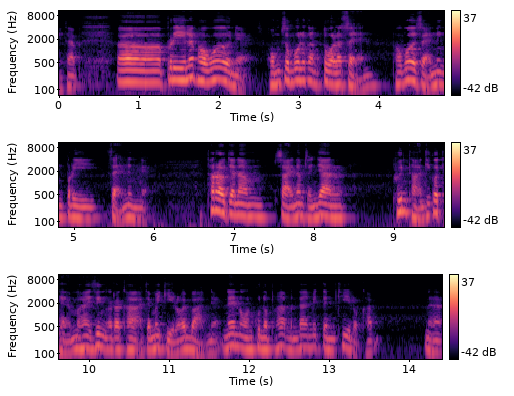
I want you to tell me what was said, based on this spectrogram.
นะครับปรีและ power เนี่ย ผมสมมติแล้วกันตัวละแสน power แสนหนึ่งปรีแสนหนึ่งเนี่ย ถ้าเราจะนำสายนำสัญญาณพื้นฐานที่เขาแถมมาให้ซึ่งราคาอาจจะไม่กี่ร้อยบาทเนี่ยแน่นอนคุณภาพมันได้ไม่เต็มที่หรอกครับนะฮะ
